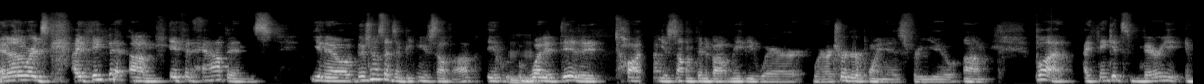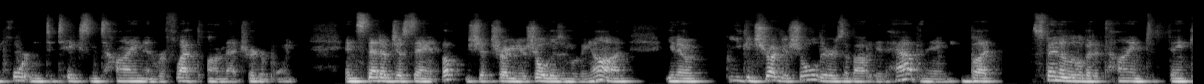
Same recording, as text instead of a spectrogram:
in other words, I think that um, if it happens, you know, there's no sense in beating yourself up. It, mm-hmm. What it did, it taught you something about maybe where where a trigger point is for you. Um, but I think it's very important to take some time and reflect on that trigger point instead of just saying, "Oh, shrugging your shoulders and moving on." You know, you can shrug your shoulders about it happening, but spend a little bit of time to think,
